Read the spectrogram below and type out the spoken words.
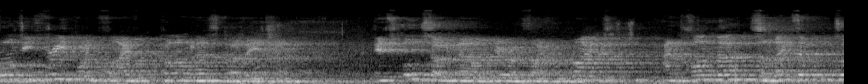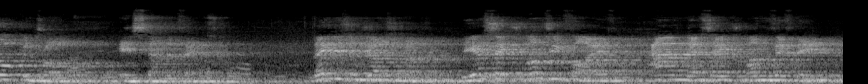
43.5 kilometers per litre. It's also now Euro 5 compliant, and Honda Selectable Torque Control is standard fare. Ladies and gentlemen, the SH125 and SH150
